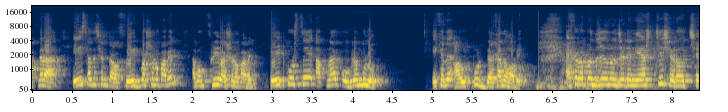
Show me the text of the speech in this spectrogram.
আপনারা এই সাজেশনটা পেইড ভার্সনও পাবেন এবং ফ্রি ভার্সনও পাবেন। পেইড কোর্সে আপনার প্রোগ্রামগুলো এখানে আউটপুট দেখানো হবে। এখন আপনাদের জন্য যেটা নিয়ে আসছি সেটা হচ্ছে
